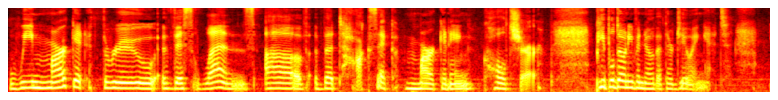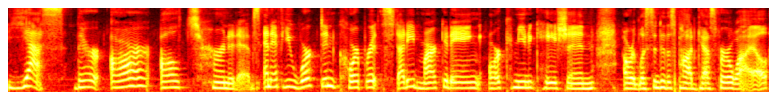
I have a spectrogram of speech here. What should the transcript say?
We market through this lens of the toxic marketing culture. People don't even know that they're doing it yes, there are alternatives. And if you worked in corporate, studied marketing or communication, or listened to this podcast for a while,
